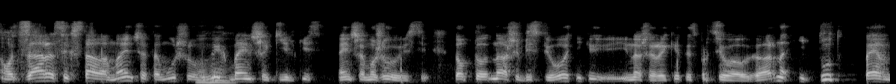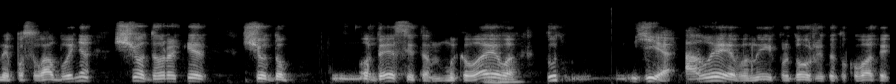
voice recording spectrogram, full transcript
От зараз їх стало менше, тому що в них менша кількість, менша можливості. Тобто наші безпілотники і наші ракети спрацювали гарно, і тут певне послаблення щодо ракет, щодо Одеси, там Миколаєва. Ага. Тут є, але вони їх продовжують атакувати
